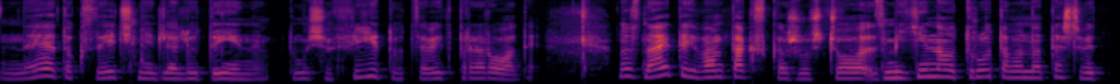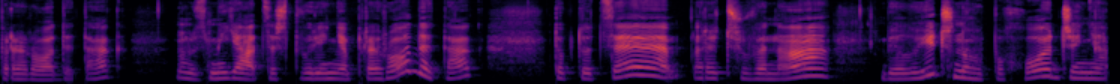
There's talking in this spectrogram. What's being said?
не токсичні для людини, тому що фіто це від природи. Ну, знаєте, і вам так скажу, що зміїна отрута, вона теж від природи, так? Ну, змія це ж творіння природи, так? Тобто це речовина біологічного походження,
